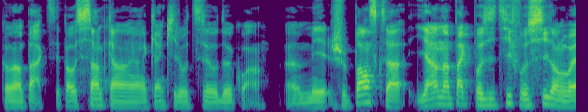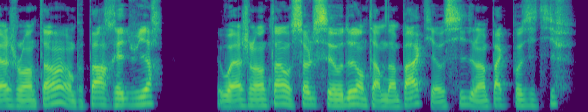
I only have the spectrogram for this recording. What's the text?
comme impact. C'est pas aussi simple qu'un kilo de CO2, quoi. Euh, mais je pense qu'il y a un impact positif aussi dans le voyage lointain. On peut pas réduire le voyage lointain au seul CO2 en termes d'impact, il y a aussi de l'impact positif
